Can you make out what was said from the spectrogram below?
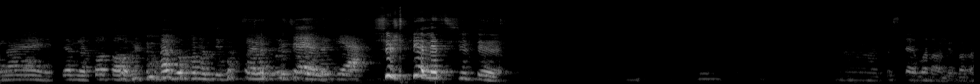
नाही त्यांना टोचावर नाही मागं म्हणून ते बसायला शूट केलेत शूट कसं काय बनवले बघा.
